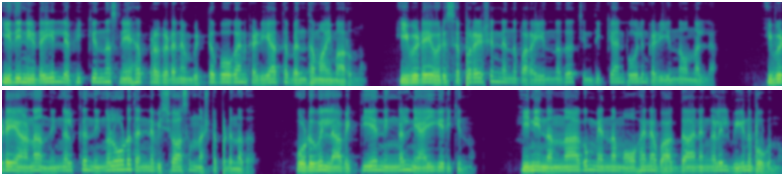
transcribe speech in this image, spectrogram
ഇതിനിടയിൽ ലഭിക്കുന്ന സ്നേഹപ്രകടനം വിട്ടുപോകാൻ കഴിയാത്ത ബന്ധമായി മാറുന്നു. ഇവിടെ ഒരു സെപ്പറേഷൻ എന്ന് പറയുന്നത് ചിന്തിക്കാൻ പോലും കഴിയുന്ന ഒന്നല്ല. ഇവിടെയാണ് നിങ്ങൾക്ക് നിങ്ങളോട് തന്നെ വിശ്വാസം നഷ്ടപ്പെടുന്നത്. ഒടുവിൽ ആ വ്യക്തിയെ നിങ്ങൾ ന്യായീകരിക്കുന്നു. ഇനി നന്നാകും എന്ന മോഹന വാഗ്ദാനങ്ങളിൽ വീണുപോകുന്നു.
